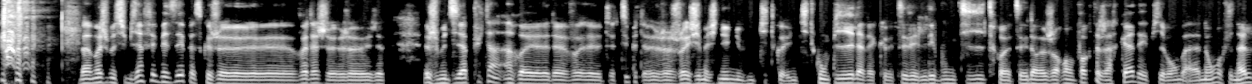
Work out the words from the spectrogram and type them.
bah moi je me suis bien fait baiser parce que je voilà je je, je, me dis ah putain un j'imaginais une, petite une petite compile avec euh, les, les, bons titres tu sais dans genre en portage arcade et puis bon bah non au final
